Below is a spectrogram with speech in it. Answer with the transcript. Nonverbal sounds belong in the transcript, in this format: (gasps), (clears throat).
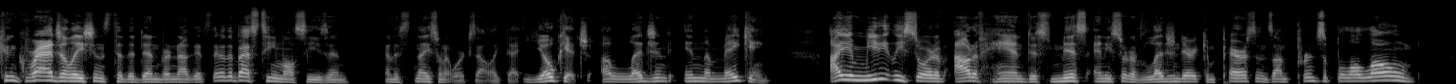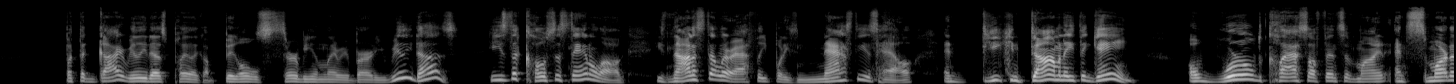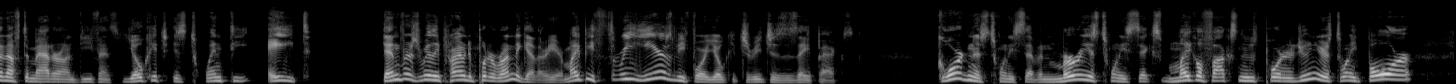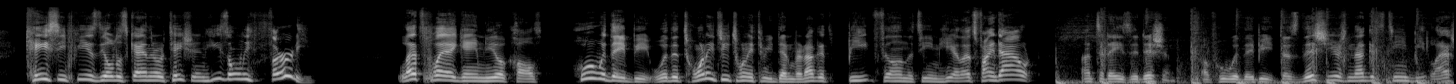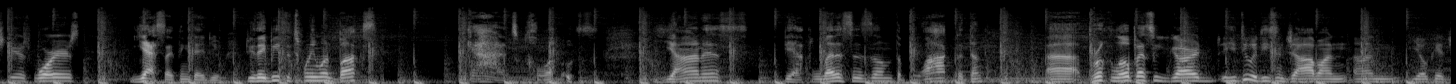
Congratulations to the Denver Nuggets. They're the best team all season. And it's nice when it works out like that. Jokic, a legend in the making. I immediately sort of out of hand dismiss any sort of legendary comparisons on principle alone. But the guy really does play like a big old Serbian Larry Bird. He really does. He's the closest analog. He's not a stellar athlete, but he's nasty as hell and he can dominate the game. A world class offensive mind and smart enough to matter on defense. Jokic is 28. Denver's really primed to put a run together here. Might be three years before Jokic reaches his apex. Gordon is 27. Murray is 26. Michael Fox News Porter Jr. is 24. KCP is the oldest guy in the rotation, and he's only 30. Let's play a game Neil calls who would they beat? Would the 22 23 Denver Nuggets beat filling the team here? Let's find out on today's edition of Who Would They Beat. Does this year's Nuggets team beat last year's Warriors? Yes, I think they do. Do they beat the 21 Bucks? God, it's close. Giannis, the athleticism, the block, the dunk. Uh, Brook Lopez guard, he do a decent job on on Jokic.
